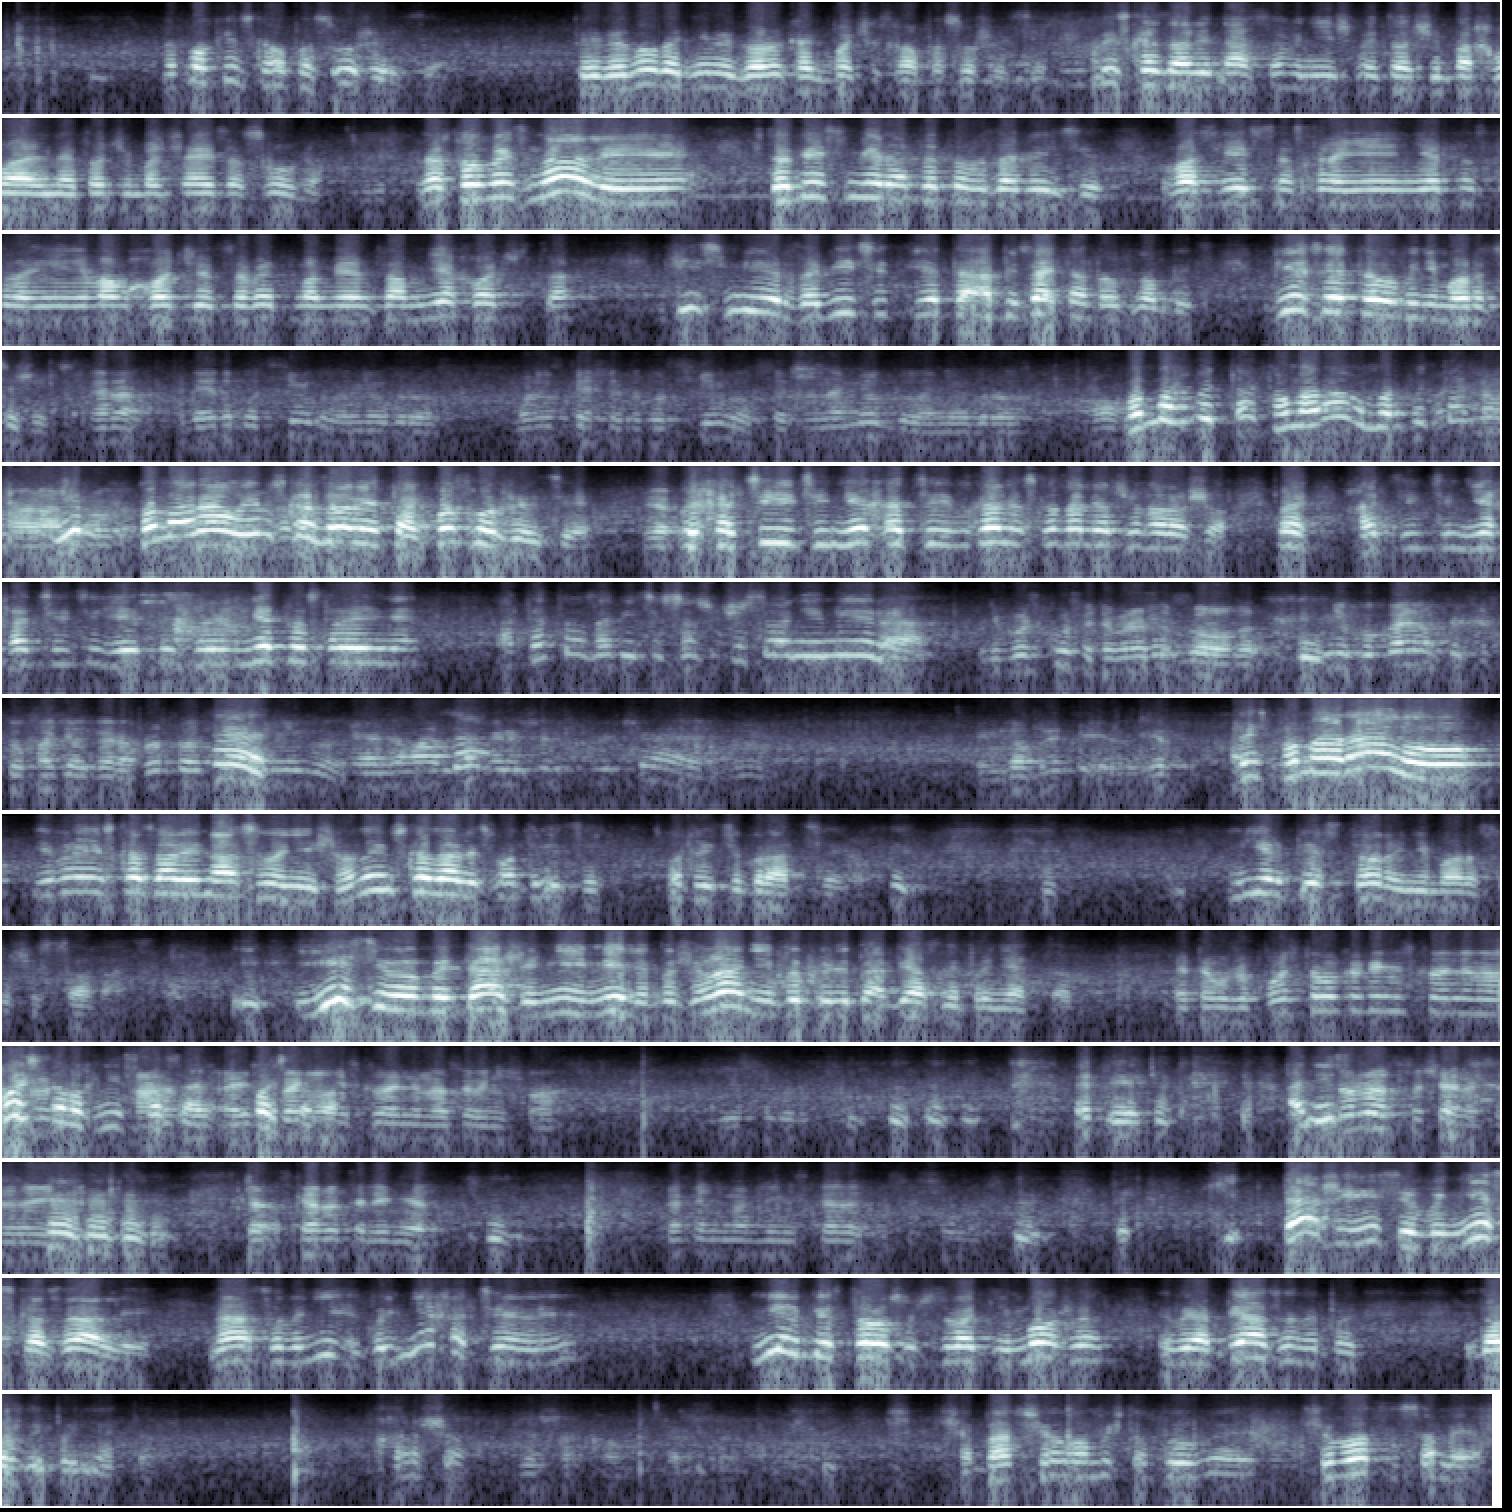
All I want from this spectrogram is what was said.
Но Бог им сказал, послушайте, перевернул над ними гору, как бочку сказал, послушайте. Вы сказали нас Нишма, это очень похвально, это очень большая заслуга. Но что вы знали, что весь мир от этого зависит. У вас есть настроение, нет настроения, вам хочется в этот момент, вам не хочется. Весь мир зависит, и это обязательно должно быть. Без этого вы не можете жить. Когда это был символ, а не угроза. Можно сказать, что это был символ, все же намек был, а не угроза. Вот может быть так, по моралу, может быть так. Им, по моралу им сказали так, послушайте, вы хотите, не хотите, сказали, сказали очень хорошо. Вы хотите, не хотите, есть настроение, нет настроения. От этого зависит сосуществование мира. Не будешь кушать, умрешь от голода. Не в буквальном смысле, что упадет гора, просто вообще Э. не будет. Да. включает. То есть по моралу евреи сказали нас ничего. Но им сказали, смотрите, смотрите, братцы, мир без Торы не может существовать. И если бы мы даже не имели бы желания, вы были бы обязаны принять Тору. Это уже после того, как они сказали на После того, как они сказали, А, а если после бы они того. не сказали на Асава ничего? Если бы Это, они, Тоже случайности зависит. Ска- Скажут или нет. Как они могли не сказать после всего? даже если вы не сказали, нас вы не, вы не хотели, мир без Торы существовать не может, и вы обязаны и должны принять Тору. Хорошо. Шаббат шалом, и чтобы был Шавот самое.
